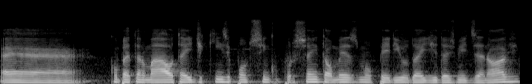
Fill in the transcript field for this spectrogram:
é, completando uma alta aí de 15,5% ao mesmo período aí de 2019,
